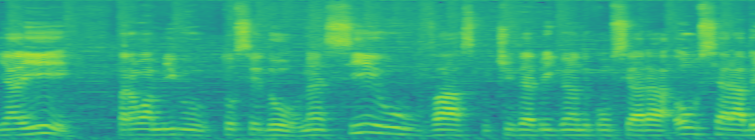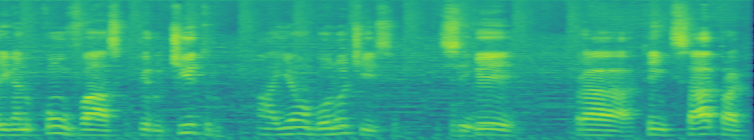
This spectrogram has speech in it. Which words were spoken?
E aí, para o um amigo torcedor, né? Se o Vasco estiver brigando com o Ceará ou o Ceará brigando com o Vasco pelo título, aí é uma boa notícia. Porque para quem sabe, para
